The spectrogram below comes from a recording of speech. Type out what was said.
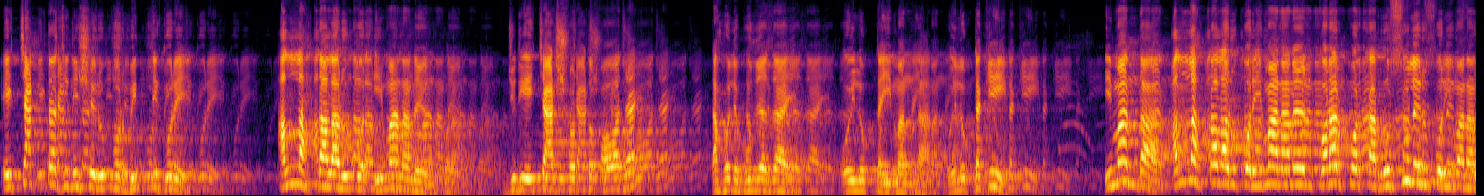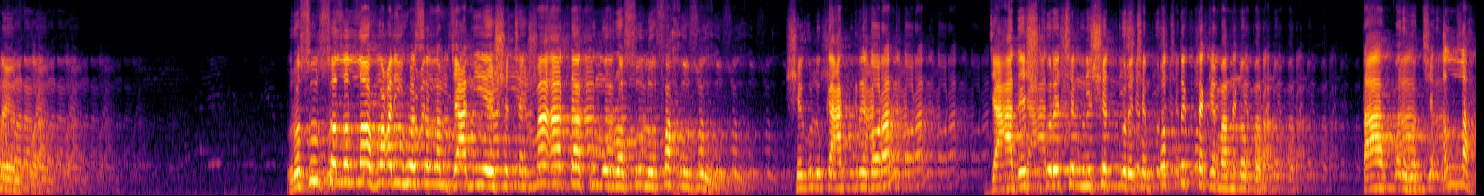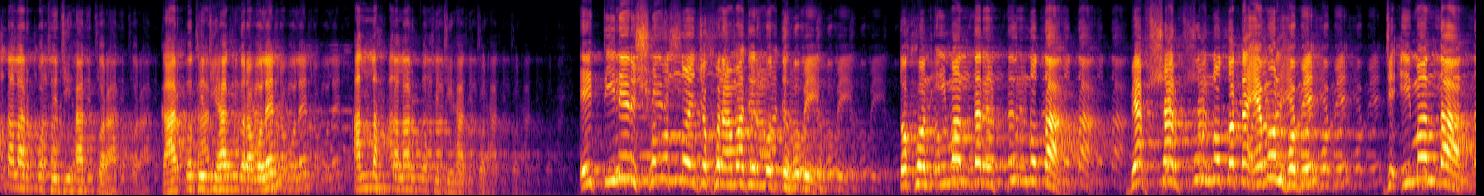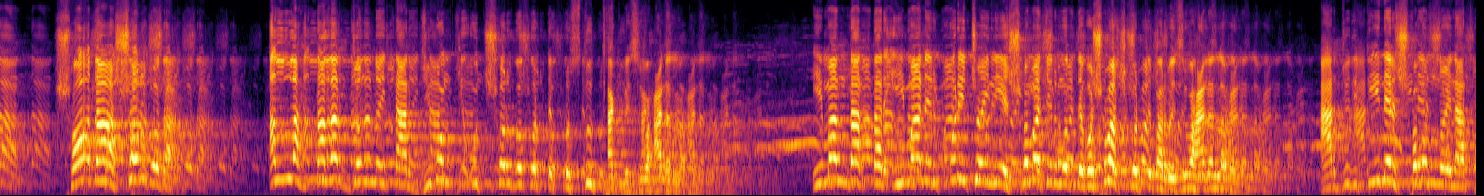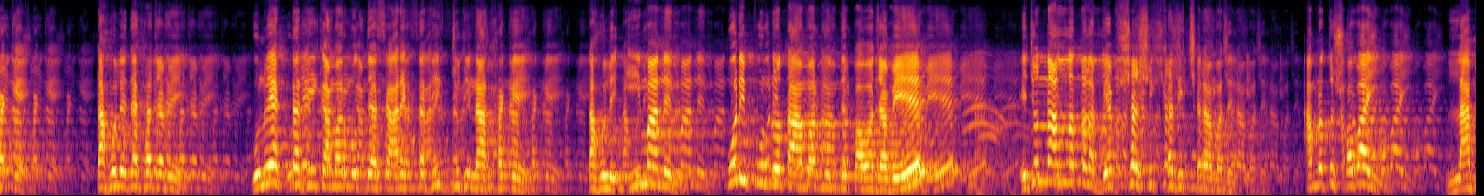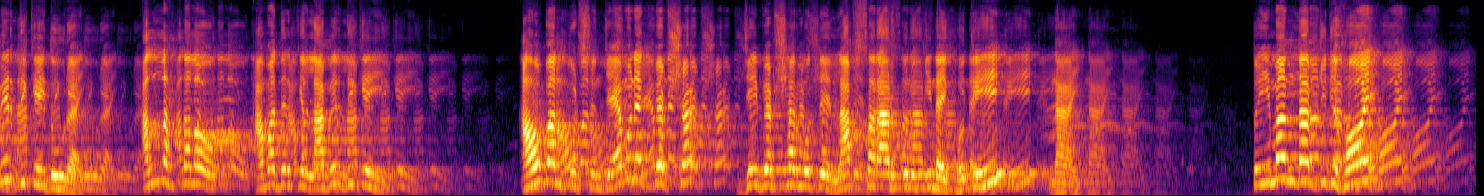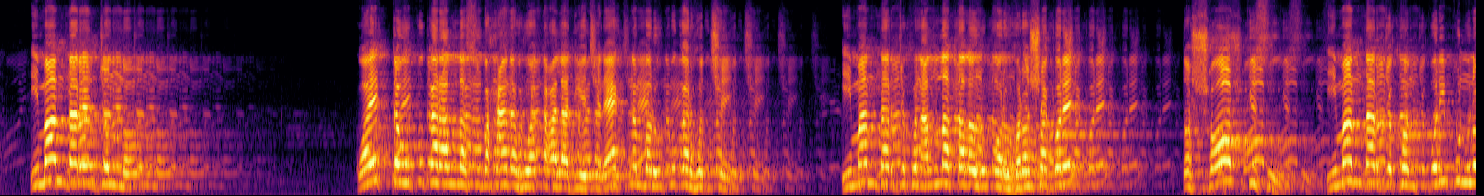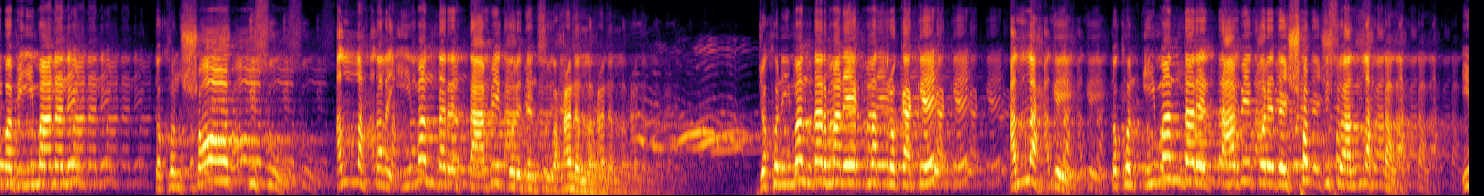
এই চারটা জিনিসের উপর ভিত্তি করে আল্লাহ তালার উপর ইমান আনয়ন করা। যদি এই চার শর্ত পাওয়া যায়, তাহলে বোঝা যায় ওই লোকটা ইমানদার ওই লোকটা কি? ইমানদার, আল্লাহ তালার উপর ইমান আনয়ন করার পর তার রসুলের উপর ইমান আনয়ন করা। রসুল সাল্লাল্লাহু আলাইহি ওয়াসাল্লাম জানিয়ে এসেছেন, মা আতাকুমুর রাসূলু ফাখুযু। সেগুলোকে আঁকড়ে ধরা, যা আদেশ করেছেন, নিষেধ করেছেন, প্রত্যেকটাকে মান্য করা। তারপরে হচ্ছে আল্লাহ তালার পথে জিহাদ করা। কার পথে জিহাদ করা বলেন? আল্লাহ তালার পথে জিহাদ করা। এই তিনের সমন্বয় যখন আমাদের মধ্যে হবে তখন ইমানদারের পূর্ণতা, ব্যবসার পূর্ণতাটা এমন হবে যে ইমানদার সদা সর্বদা আল্লাহ তালার জন্যই তার জীবনকে উৎসর্গ করতে প্রস্তুত থাকবে ইমানদার তার ইমানের পরিচয় নিয়ে সমাজের মধ্যে বসবাস করতে পারবে আর যদি তিনের সমন্বয় না থাকে, তাহলে দেখা যাবে কোন একটা দিক আমার মধ্যে আছে, আরেকটা দিক যদি না থাকে, তাহলে ইমানের পরিপূর্ণতা আমার মধ্যে পাওয়া যাবে। এজন্য আল্লাহ তাআলা ব্যবসা শিক্ষা দিচ্ছেন আমাদেরকে। আমরা তো সবাই লাভের দিকেই দৌড়াই। আল্লাহ তাআলাও আমাদেরকে লাভের দিকেই আহ্বান করছেন যে, এমন এক ব্যবসা, যে ব্যবসার মধ্যে লাভ ছাড়া আর কোনো কি নাই, ক্ষতি নাই। তো ইমানদার যদি হয় ইমানদারের জন্য কয়েকটা উপকার আল্লাহ তাআলা দিয়েছেন। এক নম্বর উপকার হচ্ছে, ইমানদার যখন আল্লাহ তাআলার উপর ভরসা করে, তো সব কিছু ইমানদার যখন পরিপূর্ণভাবে ঈমান আনে, তখন সব কিছু আল্লাহ তাআলা ইমানদারের তাবে করে দেন সুবহানাল্লাহ। যখন ইমানদার মানে একমাত্র কাকে? আল্লাহকে। তখন ইমানদারের তাবে করে দেয় সবকিছু আল্লাহ তালা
